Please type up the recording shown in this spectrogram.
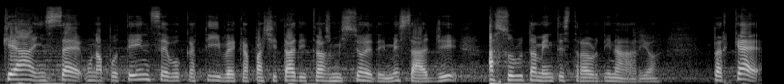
che ha in sé una potenza evocativa e capacità di trasmissione dei messaggi assolutamente straordinario. Perché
